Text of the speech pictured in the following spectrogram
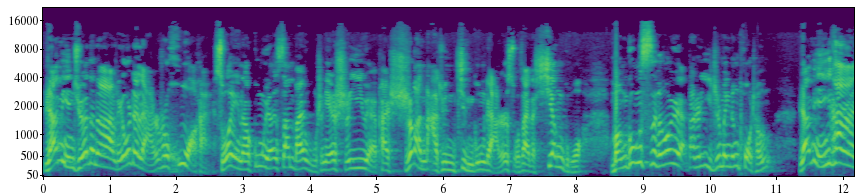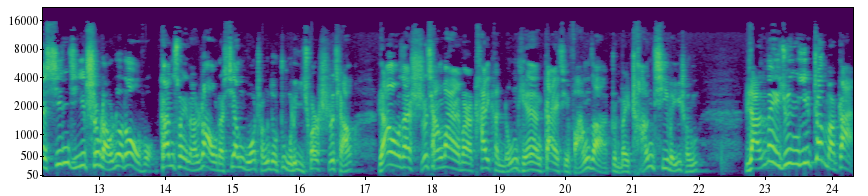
冉闵觉得呢，留着这俩人是祸害，所以呢，公元三百五十年十一月，派十万大军进攻俩人所在的襄国，猛攻四个多月，但是一直没能破城。冉闵一看心急，吃不了热豆腐，干脆呢，绕着襄国城就筑了一圈石墙。然后在石墙外边开垦农田，盖起房子，准备长期围城。冉魏军一这么干，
